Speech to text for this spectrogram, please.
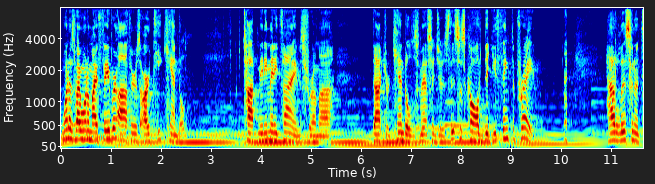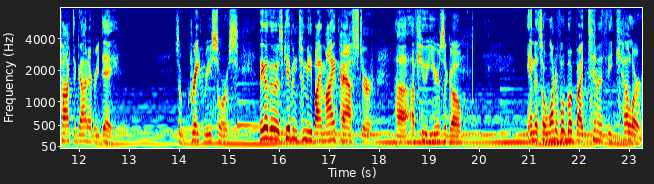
One is by one of my favorite authors, R.T. Kendall, taught many, many times from uh, Dr. Kendall's messages. This is called Did You Think to Pray? How to Listen and Talk to God Every Day. So, great resource. The other was given to me by my pastor uh, a few years ago. And it's a wonderful book by Timothy Keller,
